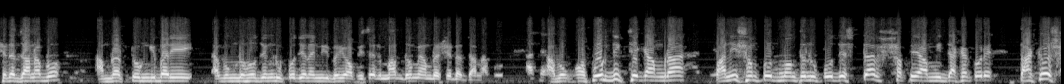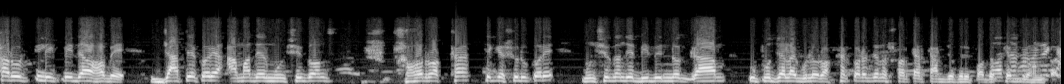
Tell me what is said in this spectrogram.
সেটা জানাব। আমরা টঙ্গিবাড়ি এবং লোহজঙ্গির উপজেলা নির্বাহী অফিসারের মাধ্যমে আমরা সেটা জানাব। এবং অপর দিক থেকে আমরা পানি সম্পদ মন্ত্রণালয় উপদেষ্টার সাথে আমি দেখা করে তাকেও স্মারক স্মারকলিপি দেওয়া হবে যাতে করে আমাদের মুন্সীগঞ্জ শহর রক্ষা থেকে শুরু করে মুন্সীগঞ্জের বিভিন্ন গ্রাম উপজেলাগুলো রক্ষা করার জন্য সরকার কার্যকরী পদক্ষেপ গ্রহণ করে।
